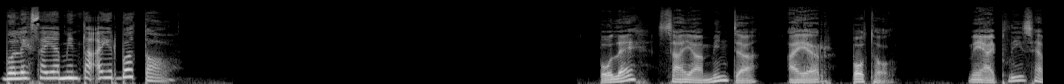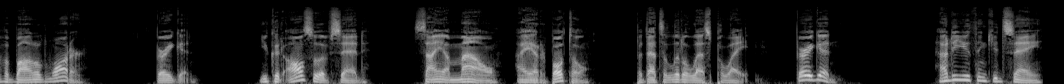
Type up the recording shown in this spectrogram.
Boleh saya minta air botol? Boleh saya minta air botol? May I please have a bottled water? Very good. You could also have said, Saya mau air botol, but that's a little less polite. Very good. How do you think you'd say,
